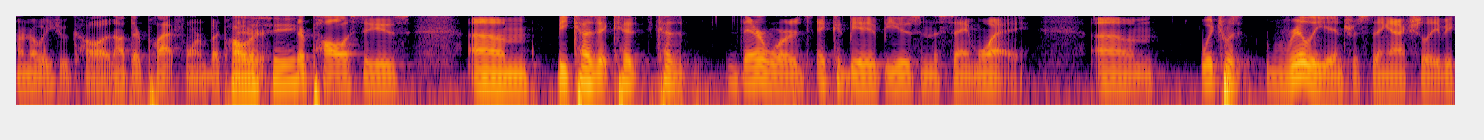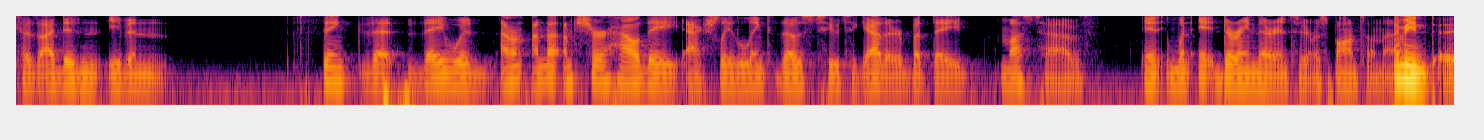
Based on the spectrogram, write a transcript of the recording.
don't know what you would call it not their platform but their- Policy? their, policies um, because it could because their words it could be abused in the same way. Um, which was really interesting actually because I didn't even think that they would I don't I'm not I'm sure how they actually linked those two together but they must have when it, during their incident response on that. I mean, uh,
